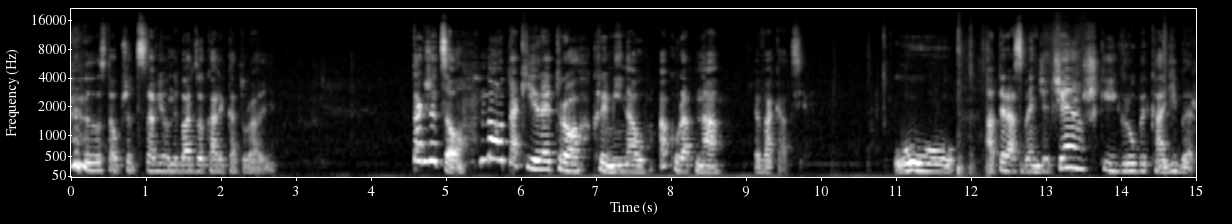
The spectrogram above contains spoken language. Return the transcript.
został przedstawiony bardzo karykaturalnie. Także co? No taki retro kryminał akurat na wakacje. Uuu, a teraz będzie ciężki, gruby kaliber.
